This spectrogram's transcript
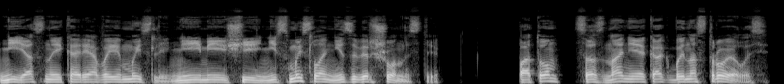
неясные корявые мысли, не имеющие ни смысла, ни завершенности. Потом сознание как бы настроилось,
